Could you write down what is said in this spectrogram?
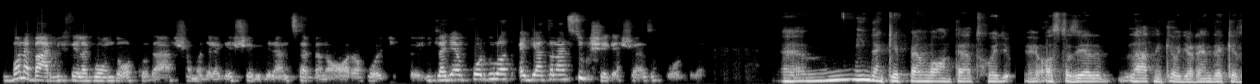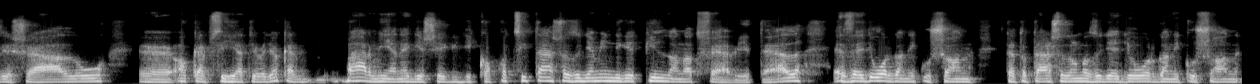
Van-e bármiféle gondolkodás a magyar egészségügyi rendszerben arra, hogy itt legyen fordulat, egyáltalán szükséges ez a fordulat? Mindenképpen van, tehát hogy azt azért látni kell, hogy a rendelkezésre álló, akár pszichiátria, vagy akár bármilyen egészségügyi kapacitás, az ugye mindig egy pillanat felvétel. Ez egy organikusan, tehát a társadalom az ugye egy organikusan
